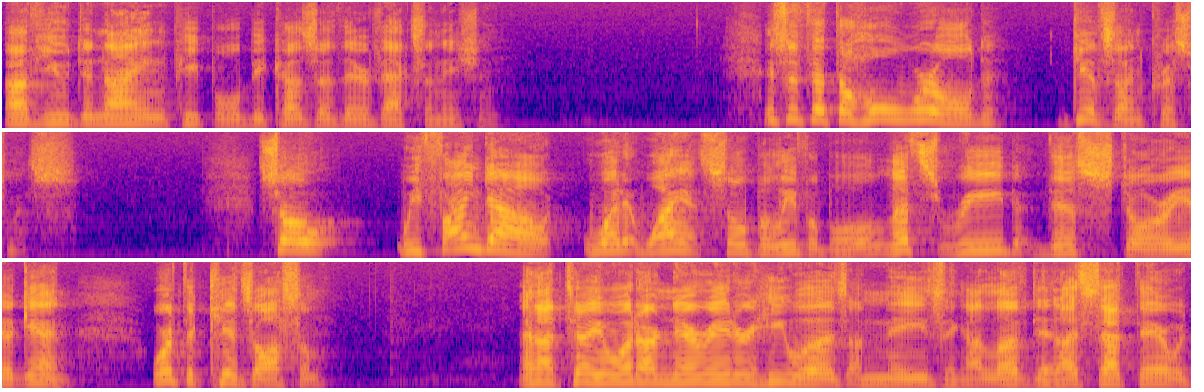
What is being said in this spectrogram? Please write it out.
of you denying people because of their vaccination. Is it that the whole world gives on Christmas? So we find out what it, why it's so believable. Let's read this story again. Weren't the kids awesome? And I tell you what, our narrator, he was amazing. I loved it. I sat there with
